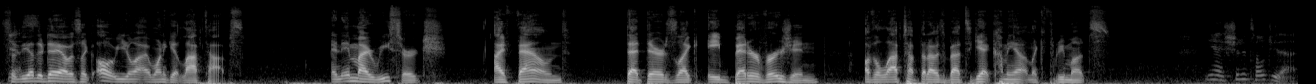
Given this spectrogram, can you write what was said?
So the other day, I was like, oh, you know, what? I want to get laptops, and in my research, I found that there's like a better version of the laptop that I was about to get coming out in like three months. Yeah, I should have told you that.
